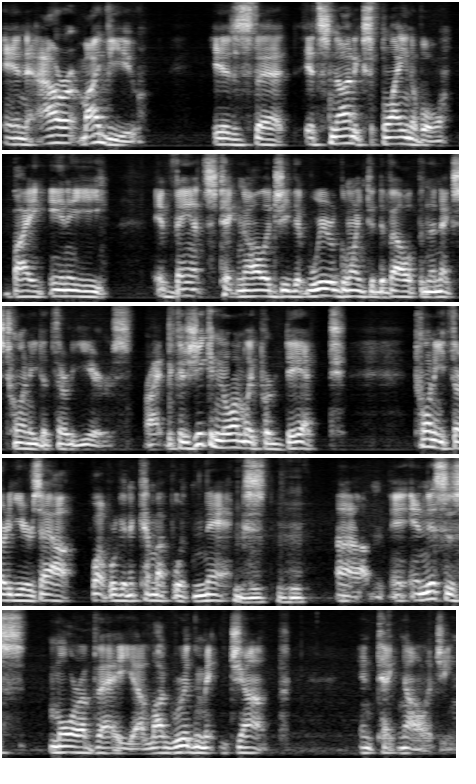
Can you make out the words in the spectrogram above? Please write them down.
in our my view, is that it's not explainable by any advanced technology that we're going to develop in the next 20 to 30 years, right? Because you can normally predict 20, 30 years out what we're going to come up with next. Mm-hmm, mm-hmm. Um, and, and, this is more of a uh, logarithmic jump in technology.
